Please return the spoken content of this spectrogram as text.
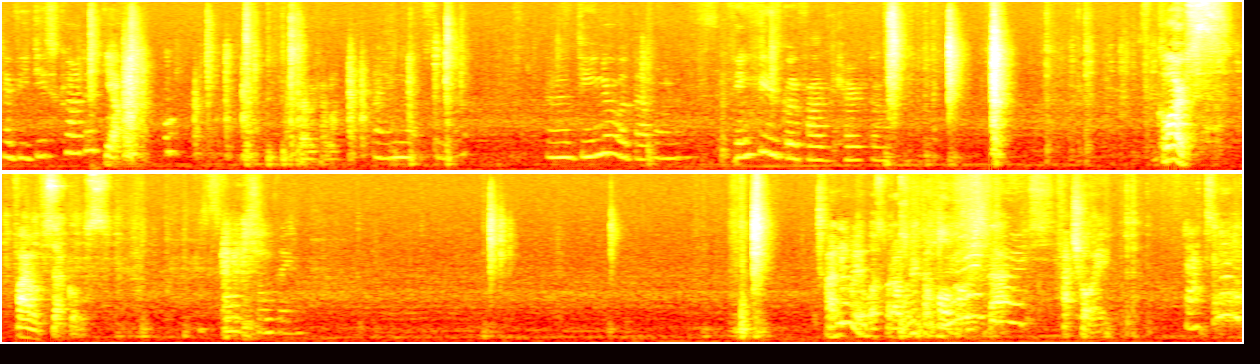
Have you discarded? Grab a colour. I'm not sure. Uh, do you know what that one is? I think these go five characters. Close. Five of circles. It's five something. I don't know what it was, but I wanted to hold on to that. gosh. Fachoy. That's not a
